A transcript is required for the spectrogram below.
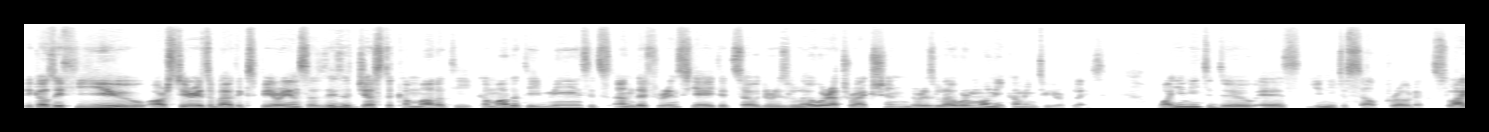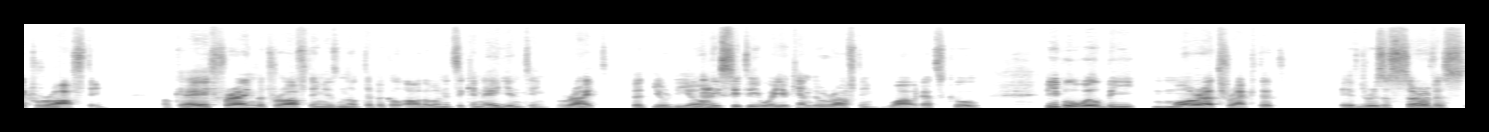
Because if you are serious about experiences, this is just a commodity. Commodity means it's undifferentiated, so there is lower attraction, there is lower money coming to your place. What you need to do is you need to sell products like rafting. Okay, Frank, but rafting is not typical Ottawa and it's a Canadian thing. Right, but you're the only city where you can do rafting. Wow, that's cool. People will be more attracted if there is a service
